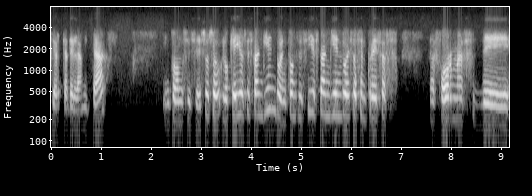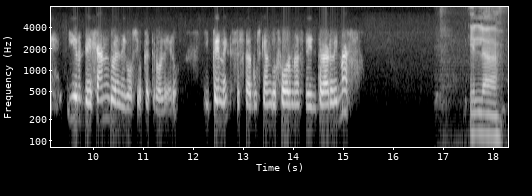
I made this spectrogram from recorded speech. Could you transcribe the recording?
cerca de la mitad. Entonces, eso es lo que ellos están viendo. Entonces, sí están viendo esas empresas formas de ir dejando el negocio petrolero y Pemex está buscando formas de entrarle más. El, uh,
